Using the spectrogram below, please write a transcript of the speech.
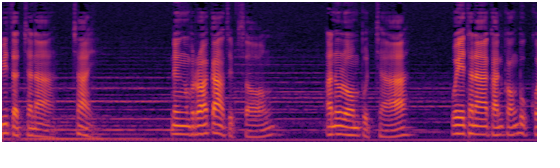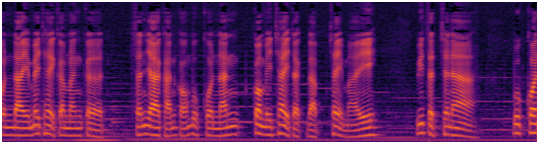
วิจัชนา ใช่ 192 อนุโลมปุจฉา เวทนาขันของบุคคลใดไม่ใช่กำลังเกิด สัญญาขันของบุคคลนั้น ก็ไม่ใช่จักดับใช่ไหม วิจัชนา บุคคล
